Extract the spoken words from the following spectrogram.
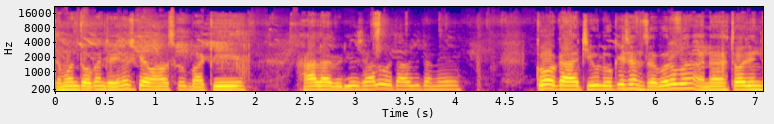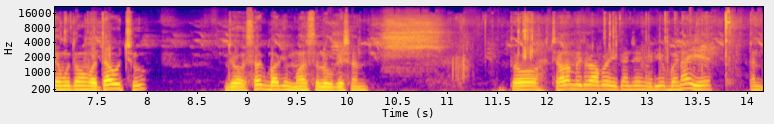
તમને તો જઈને જ કહેવાનું છું. બાકી હાલ આ વીડિયો ચાલુ હોય ત્યાં તમે કહો કે આ ચીવું લોકેશન છે, બરાબર? અને તો જઈને હું તમને બતાવું છું. જો શક બાકી મસ્ત લોકેશન તો ચાલો મિત્રો, આપણે એક જઈને વીડિયો બનાવીએ. અને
